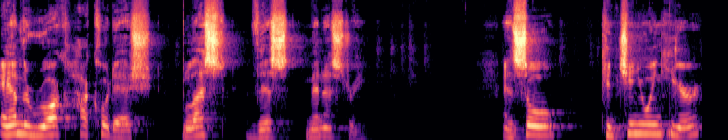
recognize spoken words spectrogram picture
and the Ruach HaKodesh blessed this ministry. And so, continuing here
